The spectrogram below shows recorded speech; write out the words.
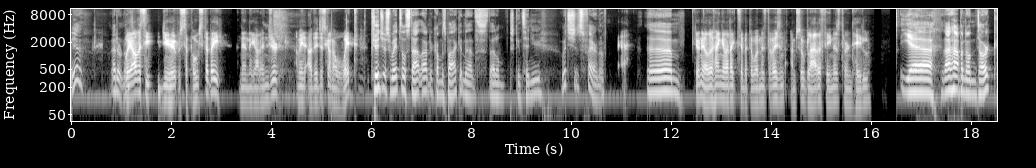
Yeah, I don't know. We obviously knew who it was supposed to be, and then they got injured. I mean, are they just going to wait? Could just wait till Statlander comes back, and that's that'll just continue, which is fair enough. Um, The only other thing I would like to say about the women's division, I'm so glad Athena's turned heel. yeah, that happened on Dark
